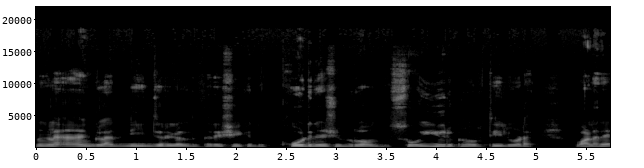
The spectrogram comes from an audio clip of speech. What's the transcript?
നിങ്ങളെ ആംഗിൾ ആൻഡ് നീ ഇഞ്ചറികളിൽ നിന്ന് രക്ഷിക്കുന്നു. കോർഡിനേഷൻ ഇമ്പ്രൂവ് ആവുന്നു. സോ ഈ ഒരു പ്രവൃത്തിയിലൂടെ വളരെ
